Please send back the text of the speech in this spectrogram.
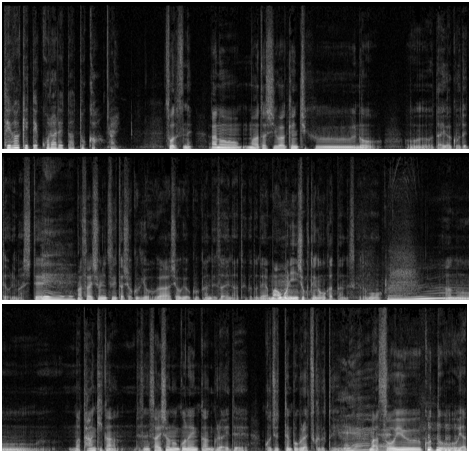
手がけてこられたとか。はい、そうですね。あの、まあ、私は建築の大学を出ておりまして、えー、まあ、最初に就いた職業が商業空間デザイナーということで、まあ、主に飲食店が多かったんですけどもあの、まあ、短期間ですね。最初の5年間ぐらいで50店舗ぐらい作るという、え。ー、まあ、そういうことをやっ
